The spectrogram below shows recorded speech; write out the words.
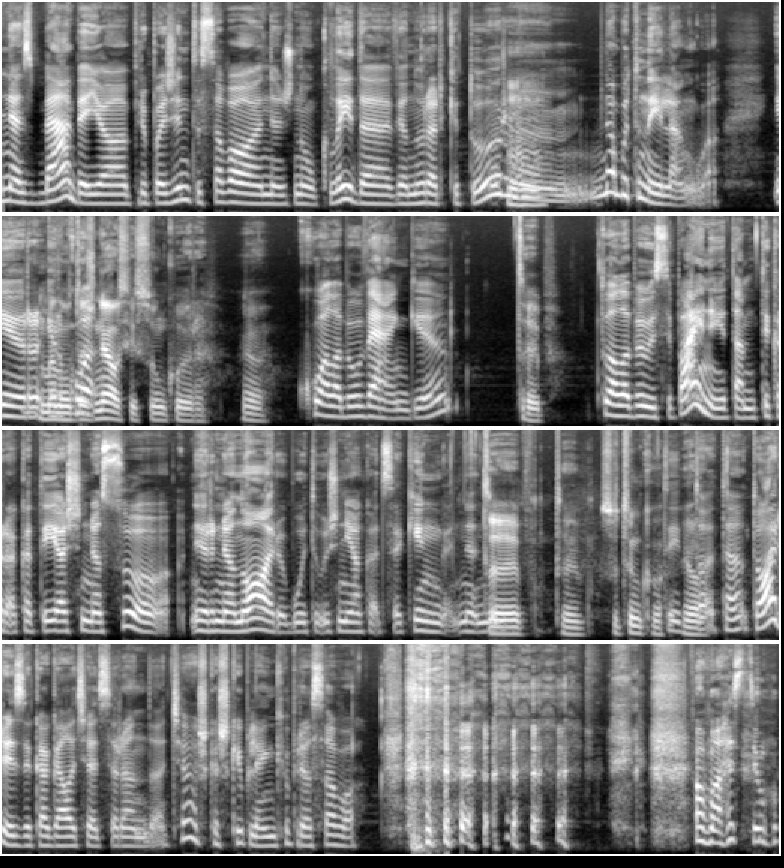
nes be abejo, pripažinti savo, nežinau, klaidą vienur ar kitur Mhm. nebūtinai lengva. Ir, Manau, ir kuo, dažniausiai sunku yra. Jo, kuo labiau vengi, taip. Tuo labiau įsipainioji tam tikrą, kad tai aš nesu ir nenoriu būti už nieką atsakinga. Ne, Taip, taip, sutinku. Tai jo. to, ta, to rizika gal čia atsiranda. Čia aš kažkaip lenkiu prie savo pamastymų.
